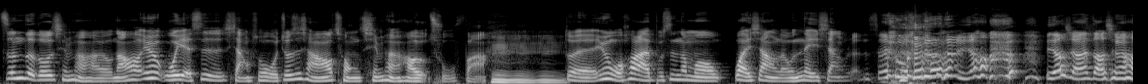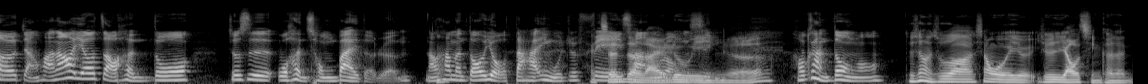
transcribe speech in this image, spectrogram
真的都是亲朋好友，然后因为我也是想说，我就是想要从亲朋好友出发，嗯嗯嗯，对，因为我后来不是那么外向人，我内向人，所以我就是比较 比较喜欢找亲朋好友讲话，然后也有找很多就是我很崇拜的人，然后他们都有答应，我就非常荣幸，真的来录音了，好感动哦。就像你说啊，像我也有就是邀请可能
